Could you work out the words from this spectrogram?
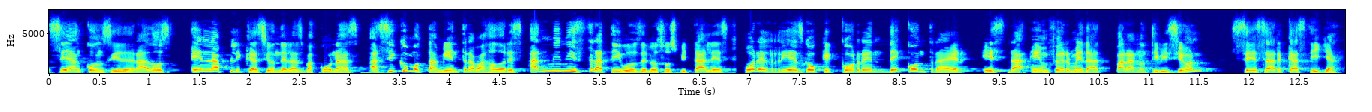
sean considerados en la aplicación de las vacunas, así como también trabajadores administrativos de los hospitales por el riesgo que corren de contraer esta enfermedad. Para Notivisión, César Castilla.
